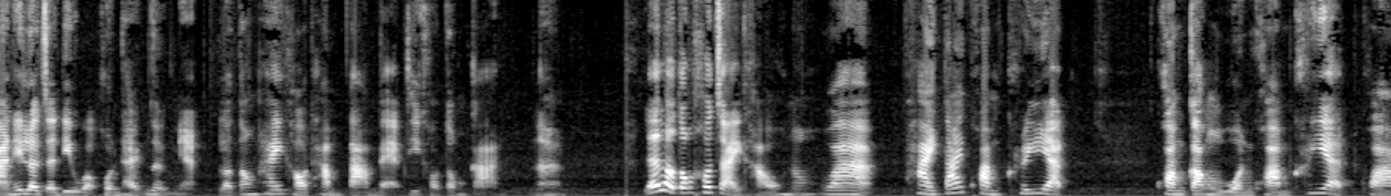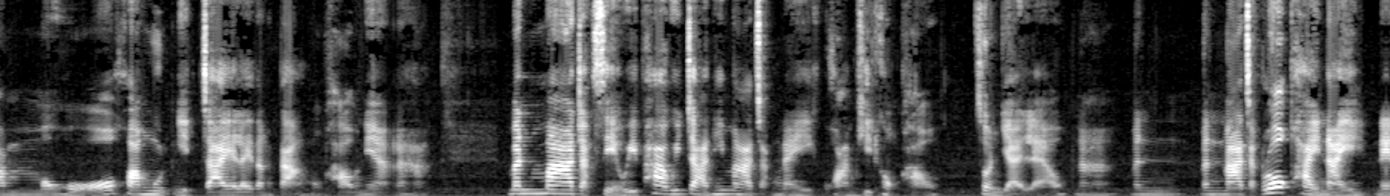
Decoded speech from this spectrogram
การที่เราจะดีลกับคนไทป์หนึ่งเนี่ย เราต้องให้เขาทำตามแบบที่เขาต้องการนะ และเราต้องเข้าใจเขาเนาะว่าภายใต้ความเครียด ความกังวล ความเครียด ความโมโห ความหงุดหงิดใจอะไรต่างๆ ของเขาเนี่ยนะคะ มันมาจากเสียงวิพากษ์วิจารณ์ที่มาจากในความคิดของเขาส่วนใหญ่แล้วนะมันมันมาจากโลกภายในใน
